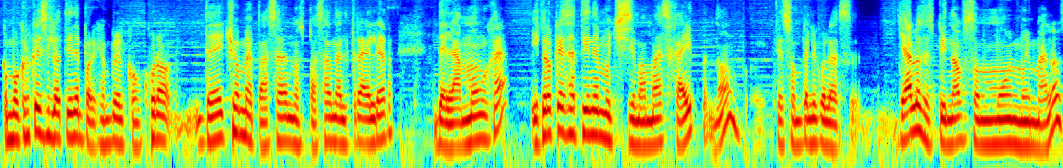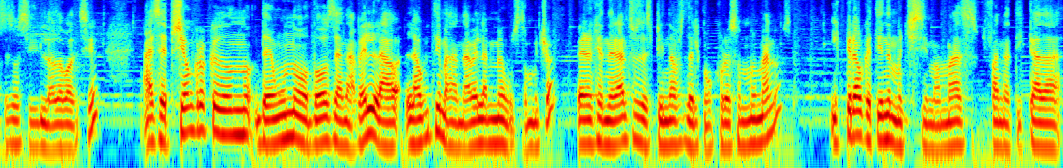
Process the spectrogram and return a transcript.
como creo que sí lo tiene, por ejemplo, el conjuro. De hecho, me pasaron, nos pasaron el tráiler de La Monja y creo que esa tiene muchísimo más hype, ¿no? Que son películas, ya los spin-offs son muy, muy malos, eso sí lo debo decir. A excepción creo que de uno, o dos de Annabelle, la, última de Annabelle a mí me gustó mucho, pero en general sus spin-offs del conjuro son muy malos y creo que tiene muchísima más fanaticada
